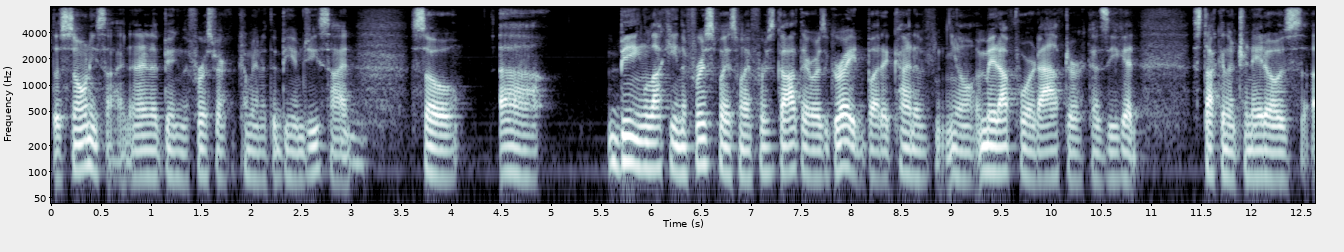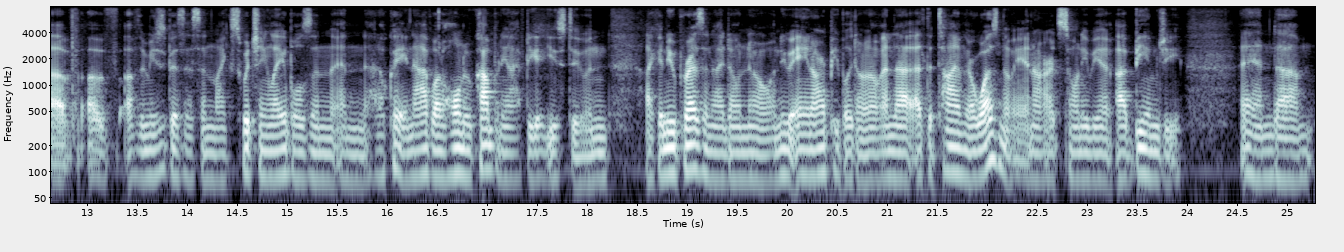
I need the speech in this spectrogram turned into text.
the Sony side, and ended up being the first record coming out of the BMG side. Mm. So, uh, being lucky in the first place when I first got there was great, but it kind of you know it made up for it after because you get stuck in the tornadoes of, of, of the music business and like switching labels and, and okay now I've got a whole new company I have to get used to and like a new president I don't know a new A&R people I don't know and uh, at the time there was no A&R at Sony uh, BMG and um,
